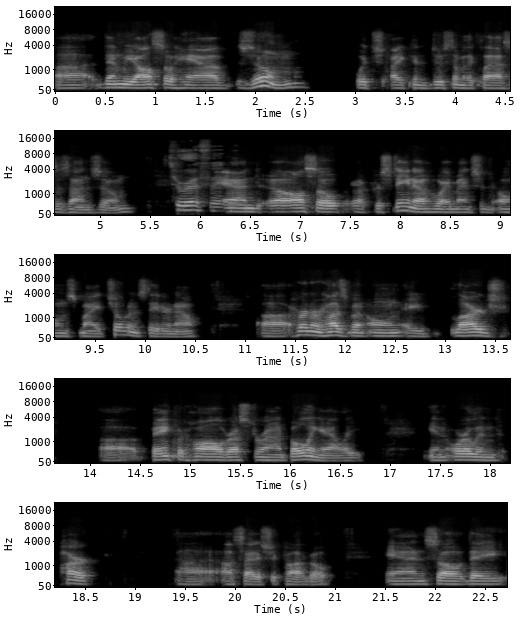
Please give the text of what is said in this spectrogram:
Uh, then we also have Zoom, which I can do some of the classes on Zoom. Terrific. And uh, also, uh, Christina, who I mentioned owns my children's theater now, uh, her and her husband own a large uh, banquet hall, restaurant, bowling alley in Orland Park uh, outside of Chicago. And so they've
